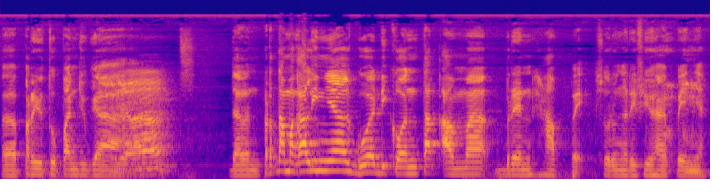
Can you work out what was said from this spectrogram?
uh, peryutupan juga. Ya. Dan pertama kalinya gue dikontak sama brand HP, suruh nge-review HP-nya.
